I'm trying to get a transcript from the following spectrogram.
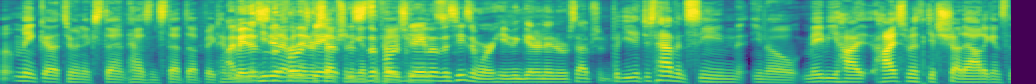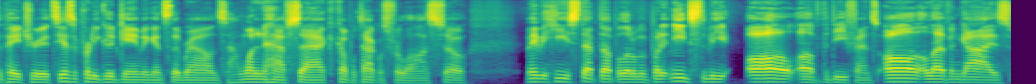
Minkah to an extent hasn't stepped up big time. I He mean, this he is did the have an first game. interception This is against the first game of the season where he didn't get an interception. But you just haven't seen, you know, maybe High, Highsmith gets shut out against the Patriots. He has a pretty good game against the Browns, one and a half sack, a couple tackles for loss. So maybe he's stepped up a little bit, but it needs to be all of the defense, all 11 guys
